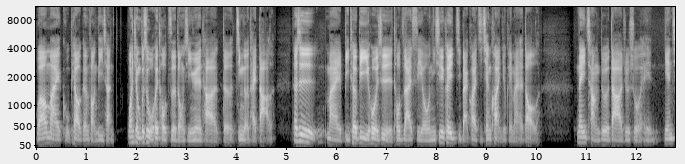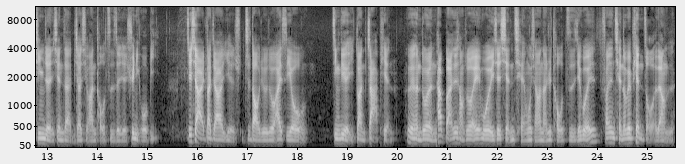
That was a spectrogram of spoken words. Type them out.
我要买股票跟房地产，完全不是我会投资的东西，因为它的金额太大了。但是买比特币或者是投资 ICO，你其实可以几百块、几千块，你就可以买得到了。那一场，就是大家就说：“哎、年轻人现在比较喜欢投资这些虚拟货币。”接下来大家也知道，就是说 ICO 经历了一段诈骗，所以很多人他本来是想说：“哎、我有一些闲钱，我想要拿去投资。”结果哎、欸，发现钱都被骗走了，这样子，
